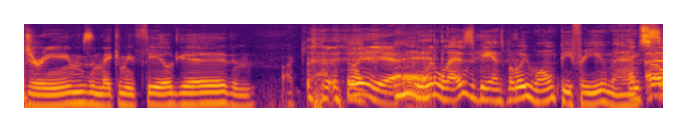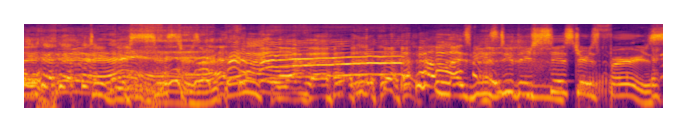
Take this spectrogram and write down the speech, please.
dreams and making me feel good and Fuck yeah. Like, mm, We're lesbians, but we won't be for you, man. And oh, so, They're sisters, aren't they? Not lesbians, dude. They're sisters first.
